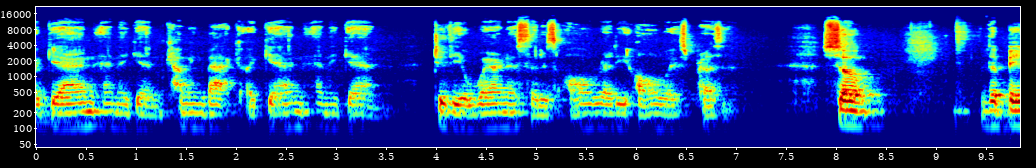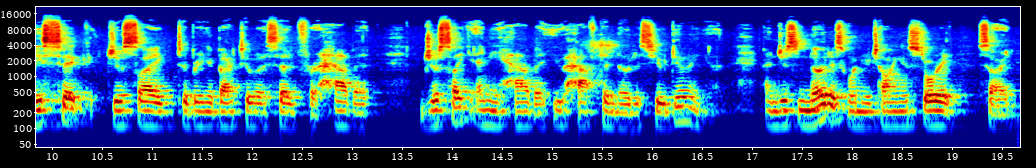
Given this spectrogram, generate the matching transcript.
again and again, coming back again and again to the awareness that is already always present. So, the basic, just like to bring it back to what I said for habit, just like any habit, you have to notice you're doing it. And just notice when you're telling a story, sorry,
